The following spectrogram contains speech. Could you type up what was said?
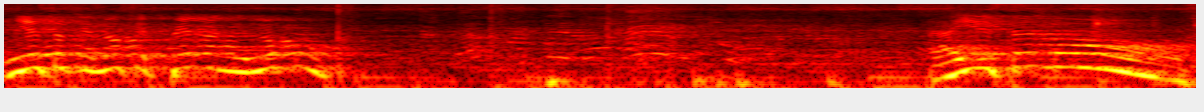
Y eso que no se pegan el loco. Ahí estamos.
